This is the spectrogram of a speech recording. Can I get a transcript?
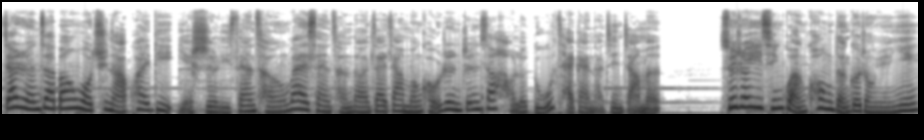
家人在帮我去拿快递，也是里三层外三层的，在家门口认真消好了毒才敢拿进家门。随着疫情管控等各种原因，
